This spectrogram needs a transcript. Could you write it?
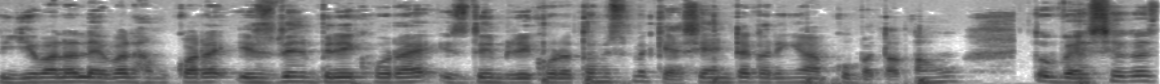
तो ये वाला लेवल हमको रहा है, इस दिन ब्रेक हो रहा है, इस दिन ब्रेक हो रहा है। तो हम इसमें कैसे एंटर करेंगे आपको बताता हूँ। तो वैसे अगर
